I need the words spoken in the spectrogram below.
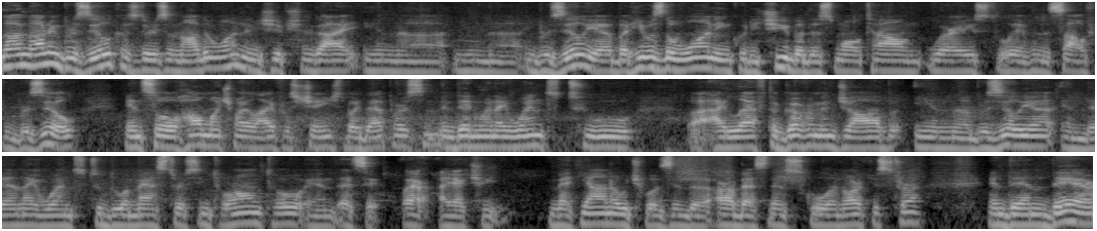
not, not in Brazil because there's another one, an Egyptian guy in uh, in uh, in Brasilia, but he was the one in Curitiba, the small town where I used to live in the south of Brazil. And so, how much my life was changed by that person. And then when I went to, uh, I left a government job in uh, Brasilia, and then I went to do a master's in Toronto, and that's it. Where I actually met Yana, which was in the Arabesque Dance School and Orchestra. And then there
